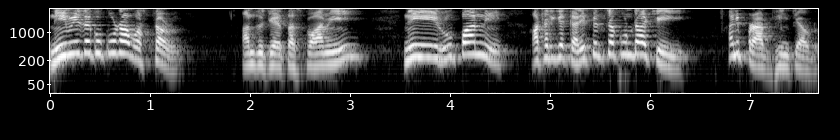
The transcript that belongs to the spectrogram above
నీ మీదకు కూడా వస్తాడు. అందుచేత స్వామి నీ రూపాన్ని అతనికి కనిపించకుండా చేయి అని ప్రార్థించాడు.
